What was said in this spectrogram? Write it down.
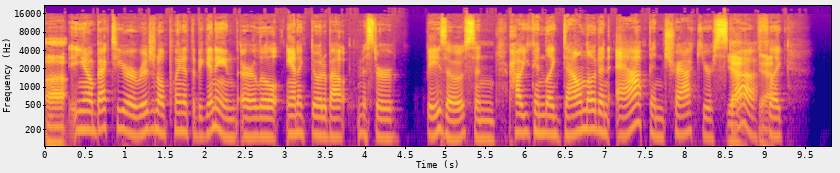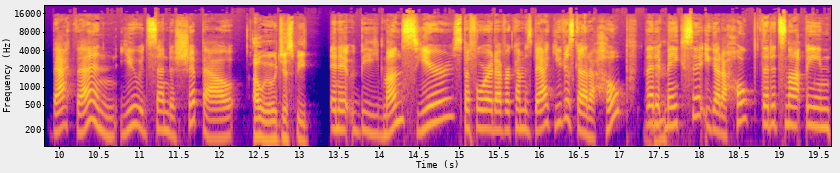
Uh, You know, back to your original point at the beginning, or a little anecdote about Mr. Bezos and how you can like download an app and track your Yeah, stuff. yeah. Like back then, you would send a ship out oh, it would just be and it would be months, years before it ever comes back. You just got to hope that Mm-hmm. it makes it. You got to hope that it's not being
